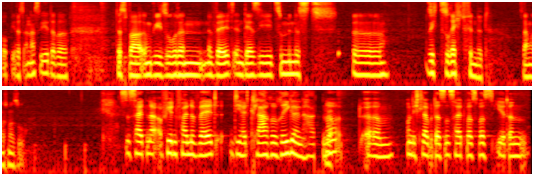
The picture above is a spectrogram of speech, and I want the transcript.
ob ihr das anders seht, aber das war irgendwie so dann eine Welt, in der sie zumindest äh, sich zurechtfindet, sagen wir es mal so. Es ist halt eine, auf jeden Fall eine Welt, die halt klare Regeln hat, ne? Ja. Ähm, und ich glaube, das ist halt was, was ihr dann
